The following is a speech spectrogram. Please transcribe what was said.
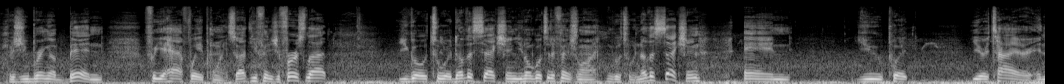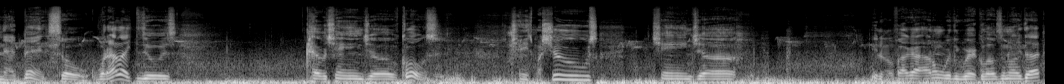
because you bring a bin for your halfway point. So after you finish your first lap, you go to another section. You don't go to the finish line. You go to another section and you put your tire in that bin. So what I like to do is have a change of clothes, change my shoes, change uh, you know, if I got, I don't really wear gloves and all like that.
